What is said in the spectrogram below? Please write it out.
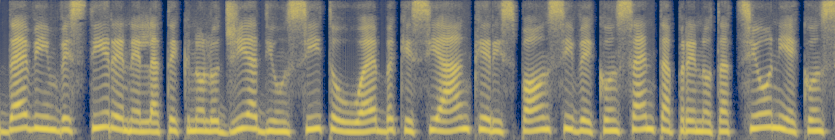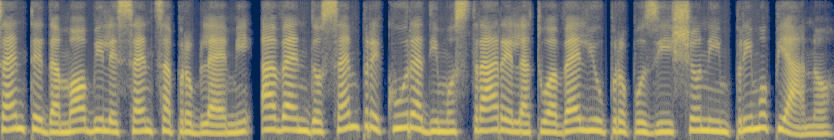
Devi investire nella tecnologia di un sito web che sia anche responsive e consenta prenotazioni e consente da mobile senza problemi, avendo sempre cura di mostrare la tua value proposition in primo piano.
